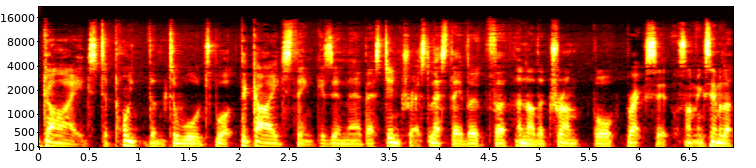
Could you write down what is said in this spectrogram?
guides to point them towards what the guides think is in their best interest, lest they vote for another Trump or Brexit or something similar.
